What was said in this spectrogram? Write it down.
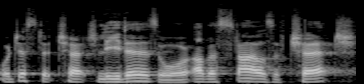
or just at church leaders or other styles of church,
